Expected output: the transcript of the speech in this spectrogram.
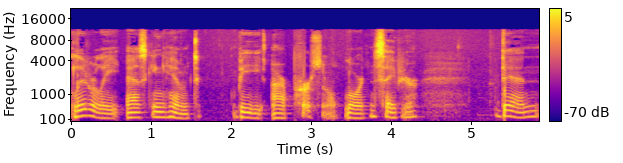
literally asking Him to be our personal Lord and Savior, then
